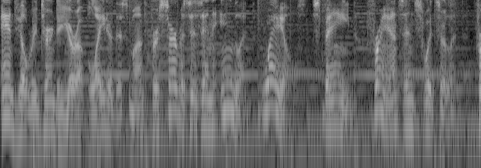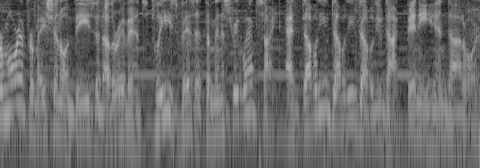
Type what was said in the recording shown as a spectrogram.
And he'll return to Europe later this month for services in England, Wales, Spain, France, and Switzerland. For more information on these and other events, please visit the ministry website at www.bennyhinn.org.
